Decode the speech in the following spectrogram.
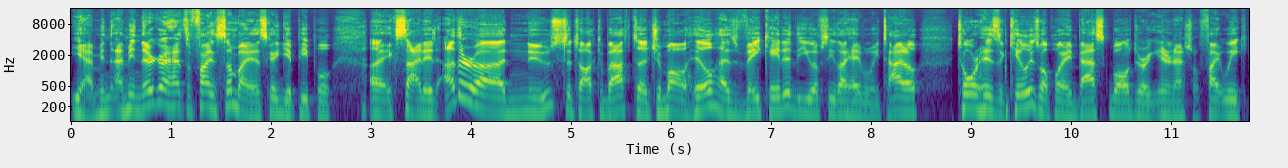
Yeah, I mean, I mean, they're going to have to find somebody that's going to get people uh, excited. Other uh, news to talk about: uh, Jamahal Hill has vacated the UFC light heavyweight title, tore his Achilles while playing basketball during International Fight Week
